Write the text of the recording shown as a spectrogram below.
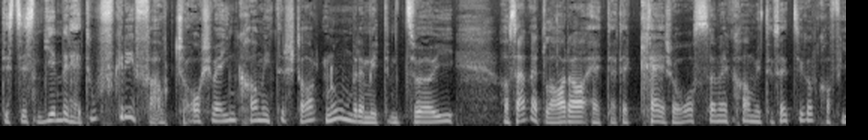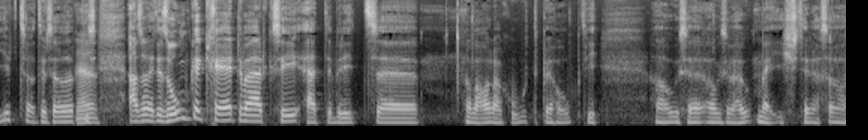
dass das niemand hat aufgegriffen, auch Josh Schwein mit der Startnummer, mit dem 2, also eben, Lara hat dann keine Chance mehr gehabt, mit der Setzung auf 14 oder so etwas. Ja. Also wenn das umgekehrt wäre gewesen, hätten wir jetzt äh, Lara gut behauptet als, äh, als Weltmeister. Also, äh,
